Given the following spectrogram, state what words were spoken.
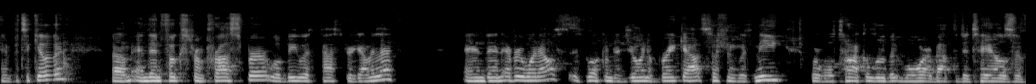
in particular. Um, and then folks from Prosper will be with Pastor Yamilet. And then everyone else is welcome to join a breakout session with me where we'll talk a little bit more about the details of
